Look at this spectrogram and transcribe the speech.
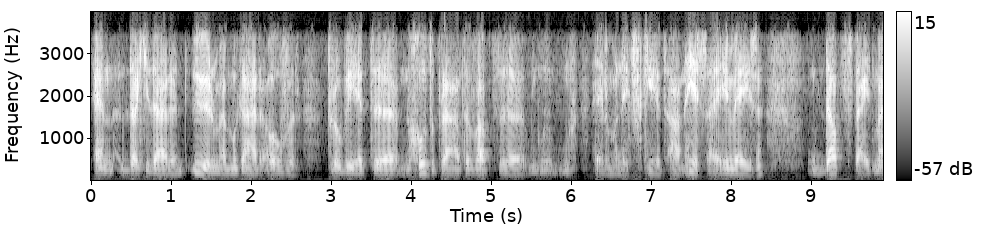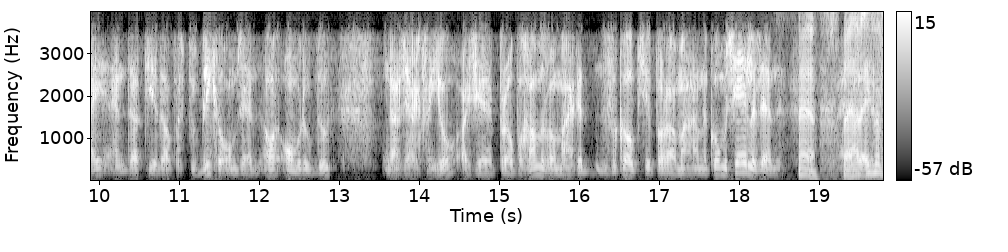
En dat je daar een uur met elkaar over probeert eh, goed te praten... wat eh, helemaal niks verkeerd aan is in wezen... Dat spijt mij. En dat je dat als publieke omroep doet... Dan zeg ik van, joh, als je propaganda wil maken... verkoop je het programma aan een commerciële zender. Ja, ja. Nou ja, even,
